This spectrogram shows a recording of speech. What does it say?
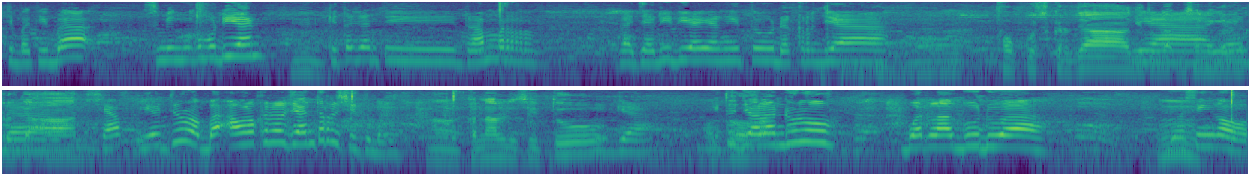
tiba-tiba seminggu kemudian Hmm. kita ganti drummer. Gak jadi dia yang itu udah kerja. Oh, fokus kerja gitu nggak bisa ninggalin ya udah. kerjaan Siap, ya dulu awal kenal janter di situ bang. nah, kenal di situ Tiga. Ngobrol, Itu jalan dulu buat lagu dua, dua Hmm. single,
